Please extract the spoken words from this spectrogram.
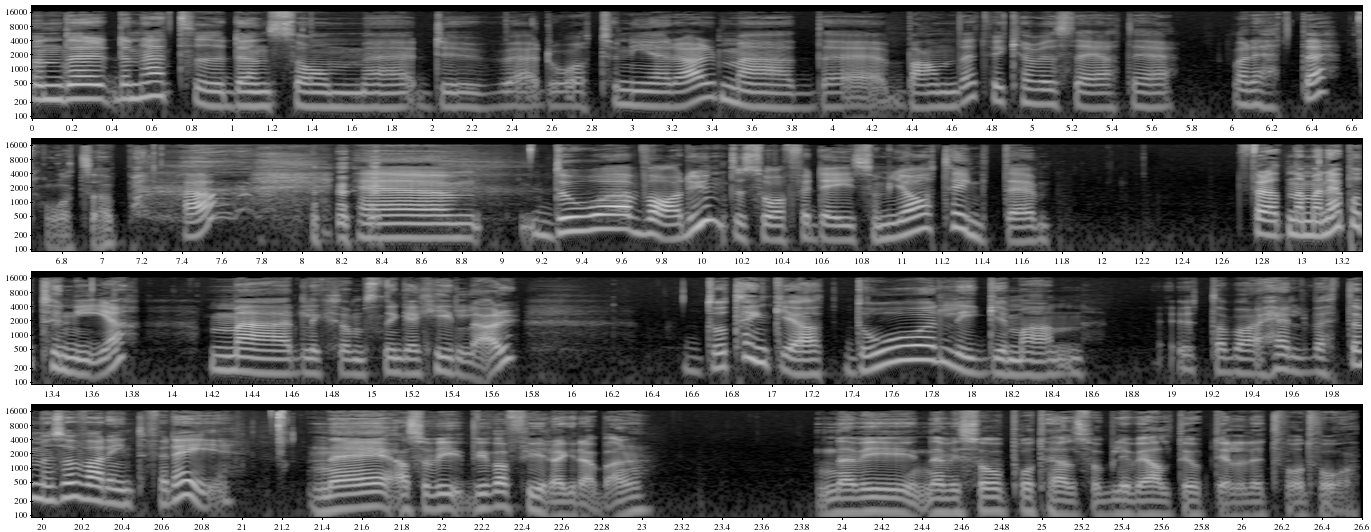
Under den här tiden som eh, du eh, då turnerar med eh, bandet, vi kan väl säga att det är vad det hette? What's up? Ja. Ehm, då var det ju inte så för dig som jag tänkte. För att när man är på turné med liksom snygga killar, då tänker jag att då ligger man utav bara helvete. Men så var det inte för dig. Nej, alltså vi, vi var fyra grabbar när vi, när vi sov på hotell så blev vi alltid uppdelade två och två.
